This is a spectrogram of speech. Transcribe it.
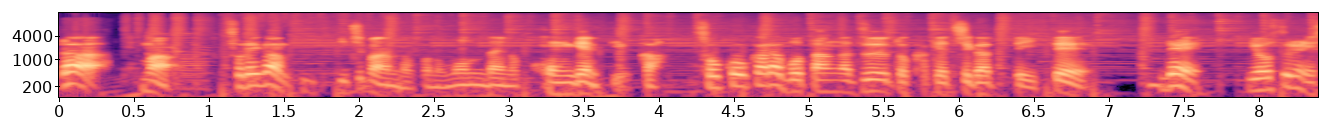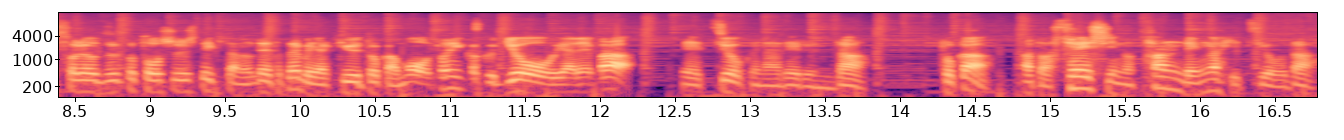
ら、まあ、それが一番のこの問題の根源っていうか、そこからボタンがずっと掛け違っていて、で、要するにそれをずっと踏襲してきたので、例えば野球とかも、とにかく量をやれば、えー強くなれるんだとか、あとは精神の鍛錬が必要だ。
